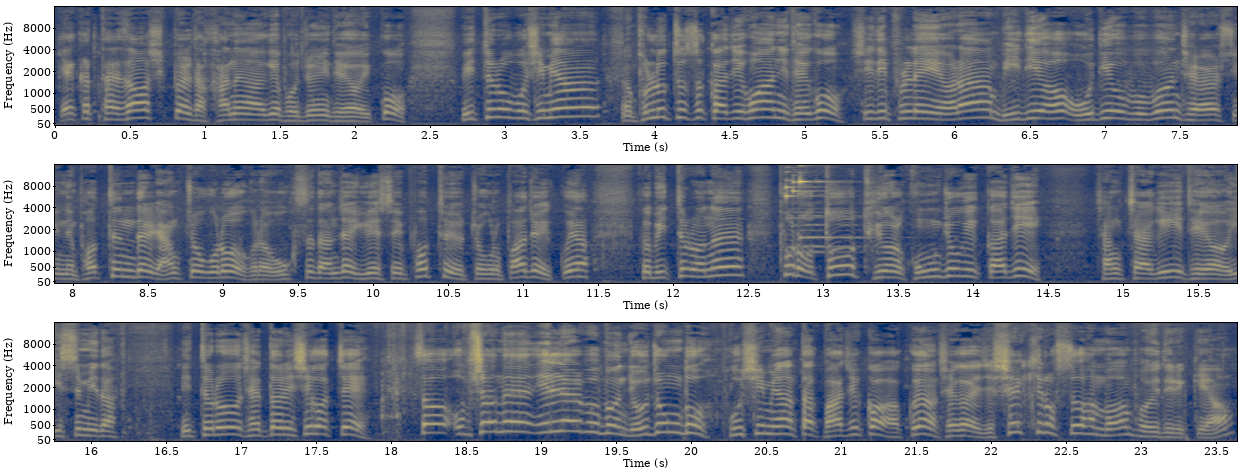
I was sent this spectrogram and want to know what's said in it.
깨끗해서 식별 다 가능하게 보존이 되어 있고 밑으로 보시면 블루투스까지 호환이 되고 CD 플레이어랑 미디어 오디오 부분 제어할 수 있는 버튼들 양쪽으로 그리고 옥스 단자 USB 포트 이쪽으로 빠져 있고요. 그 밑으로는 풀오토 듀얼 공조기까지 장착이 되어 있습니다. 밑으로 제떨이 시거제. 그래서 옵션은 1열 부분 요 정도 보시면 딱 맞을 것 같고요. 제가 이제 실키로수 한번 보여드릴게요.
